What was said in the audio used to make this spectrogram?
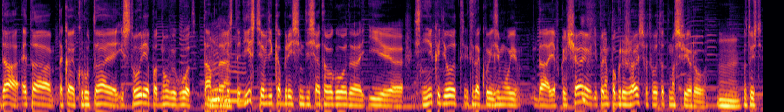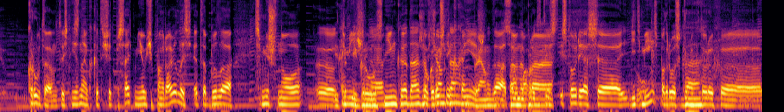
Да, это такая крутая история под Новый год. Там Да. место действия в декабре 70-го года, и э, снег идет, и ты такой зимой, да, я включаю и прям погружаюсь вот в эту атмосферу. Мгм. Ну, то есть круто, ну, то есть не знаю, как это еще описать, мне очень понравилось, это было смешно, э, И, и комично. грустненько даже Ну, грустненько, конечно, Прям да. Там Особенно вот про... эта ис- история с э, детьми, с подростками, Да. которых э,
